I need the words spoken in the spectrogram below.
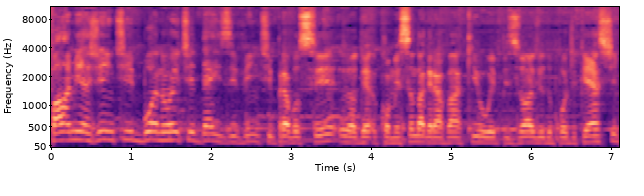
Fala minha gente, boa noite, 10 e 20 para você, começando a gravar aqui o episódio do podcast.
